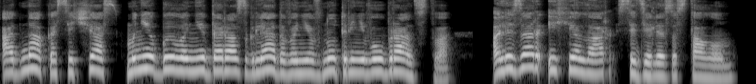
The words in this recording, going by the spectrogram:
Однако сейчас мне было не до разглядывания внутреннего убранства. Ализар и Хелар сидели за столом,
